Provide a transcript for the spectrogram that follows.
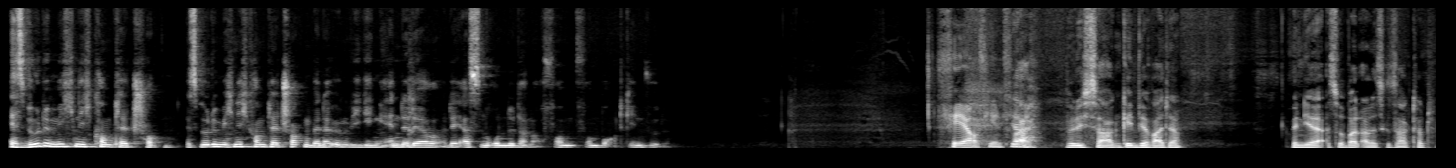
Es würde mich nicht komplett schocken. Es würde mich nicht komplett schocken, wenn er irgendwie gegen Ende der, der ersten Runde dann auch vom, vom Board gehen würde. Fair auf jeden Fall. Ja würde ich sagen, gehen wir weiter. Wenn ihr soweit alles gesagt habt.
